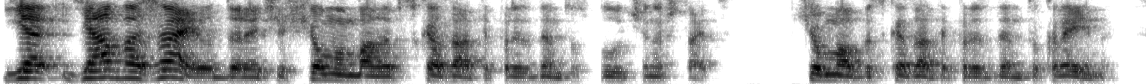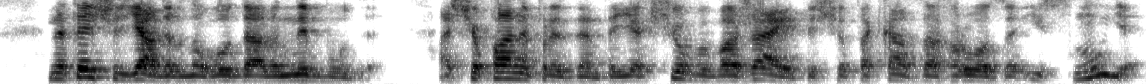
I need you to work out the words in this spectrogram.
Я, я вважаю, до речі, що ми мали б сказати президенту Сполучених Штатів, що мав би сказати президент України. Не те, що ядерного удару не буде, а що, пане президенте, якщо ви вважаєте, що така загроза існує,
